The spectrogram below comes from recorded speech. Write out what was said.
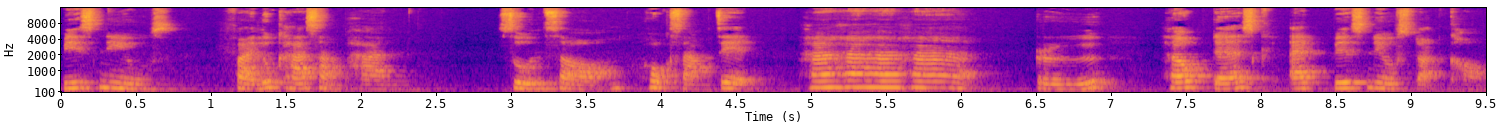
BizNews ฝ่ายลูกค้าสัมพันธ์ 02 637 5555 หรือ helpdesk at biznews.com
